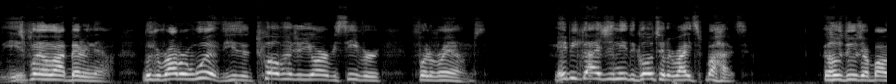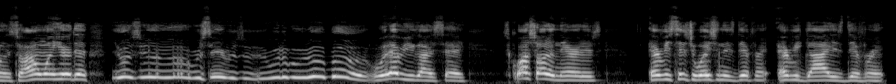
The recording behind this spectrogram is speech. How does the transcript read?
he's playing a lot better now. Look at Robert Woods. He's a 1,200 yard receiver for the Rams. Maybe guys just need to go to the right spots. Those dudes are balling. So I don't want to hear the USC receivers, whatever you guys say. Squash all the narratives. Every situation is different. Every guy is different.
